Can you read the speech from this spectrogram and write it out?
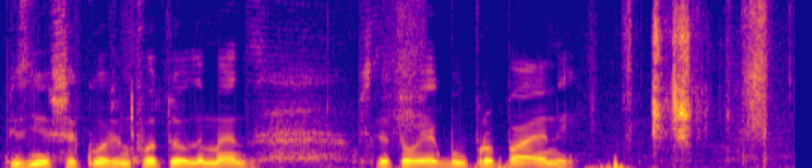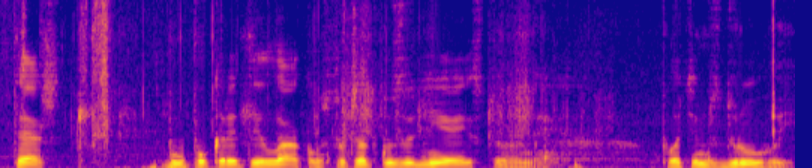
Пізніше кожен фотоелемент після того, як був пропаяний, теж був покритий лаком. Спочатку з однієї сторони, потім з другої.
